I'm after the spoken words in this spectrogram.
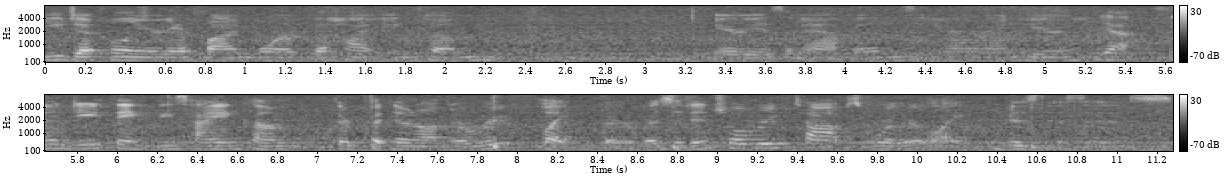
you definitely are going to find more of the high income areas in Athens, you know, around here. Yeah. And do you think these high income they're putting it on their roof, like their residential rooftops, or they're like businesses?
